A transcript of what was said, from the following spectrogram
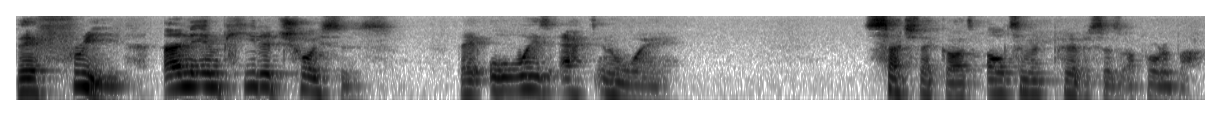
their free, unimpeded choices, they always act in a way such that God's ultimate purposes are brought about.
